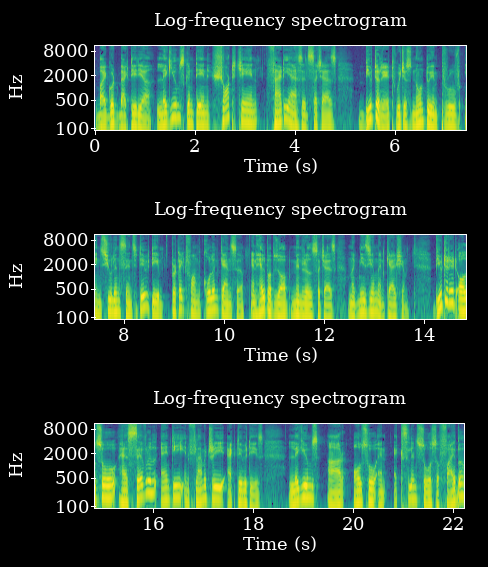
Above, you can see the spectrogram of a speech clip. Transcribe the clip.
by good bacteria, legumes contain short chain fatty acids such as butyrate, which is known to improve insulin sensitivity, protect from colon cancer, and help absorb minerals such as magnesium and calcium. Butyrate also has several anti inflammatory activities. Legumes are also an excellent source of fiber,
